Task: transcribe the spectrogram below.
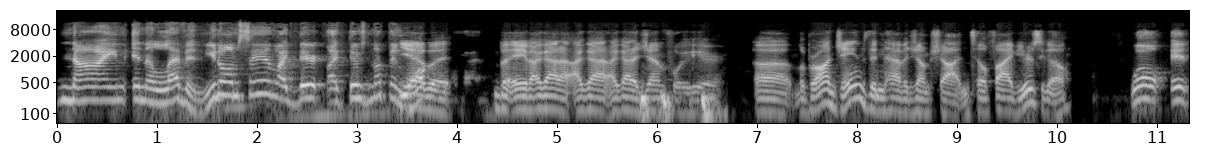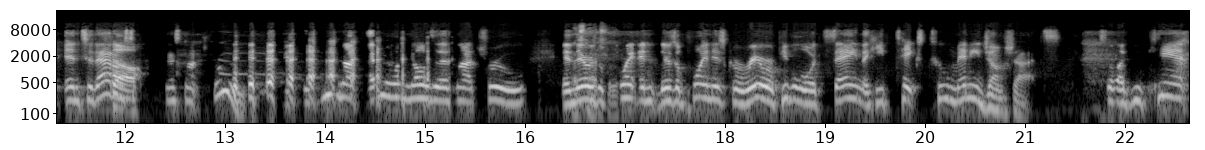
29 and 11? You know what I'm saying? Like, there, like, there's nothing. Yeah, but but Abe, I got a, I got I got a gem for you here. Uh, LeBron James didn't have a jump shot until five years ago. well, and, and to that, I'll So that's not true. Not- everyone knows that it's not true. And That's there was a true. point, and there's a point in his career where people were saying that he takes too many jump shots. So like, you can't,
